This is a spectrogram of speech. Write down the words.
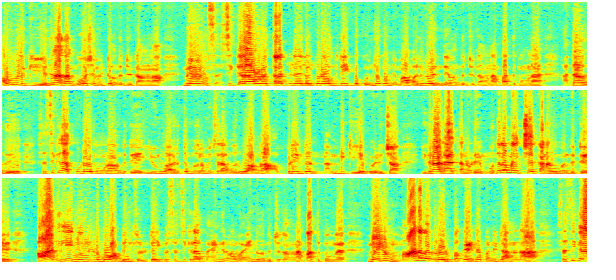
அவங்களுக்கு எதிராக தான் கோஷம் விட்டு வந்துட்டு இருக்காங்களாம். மேலும் சசிகலாவோட தரப்பினர்கள் கூட வந்துட்டு இப்ப கொஞ்சம் கொஞ்சமா வலுவிழந்தே வந்துட்டு இருக்காங்கன்னா பாத்துக்கோங்களேன் அதாவது சசிகலா கூட இருக்கவங்களாம் வந்துட்டு இவங்க அடுத்த முதலமைச்சரா வருவாங்க அப்படின்ற நம்பிக்கையே போயிடுச்சான் இதனால தன்னுடைய முதலமைச்சர் கனவு வந்துட்டு பாதியிலே நின்றுடுமோ அப்படின்னு சொல்லிட்டு இப்போ சசிகலா பயங்கரமாக பயந்து வந்துட்டு இருக்காங்கன்னா பார்த்துக்கோங்க மேலும் மாணவர்கள் ஒரு பக்கம் என்ன பண்ணிட்டாங்கன்னா சசிகலா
